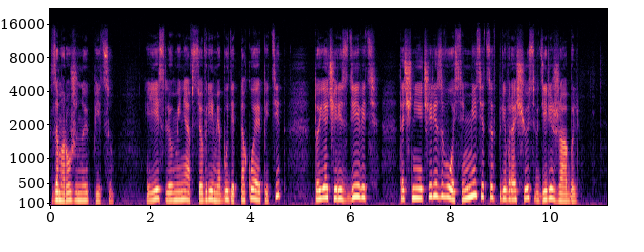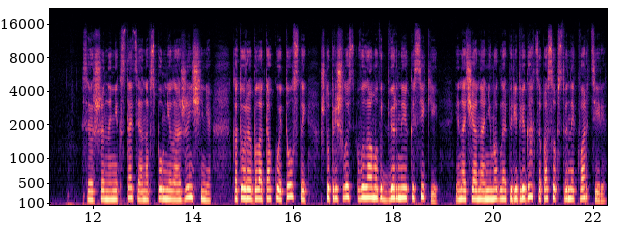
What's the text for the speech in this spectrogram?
замороженную пиццу. Если у меня все время будет такой аппетит, то я через девять, точнее через восемь месяцев превращусь в дирижабль. Совершенно не кстати она вспомнила о женщине, которая была такой толстой, что пришлось выламывать дверные косяки, иначе она не могла передвигаться по собственной квартире.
